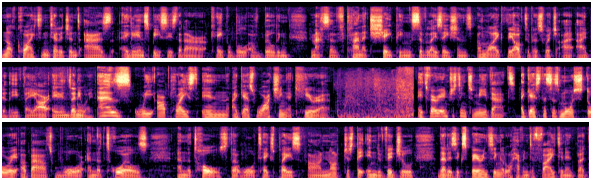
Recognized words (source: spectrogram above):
not quite intelligent as alien species that are capable of building massive planet-shaping civilizations, unlike the octopus, which I, I believe they are aliens anyway. As we are placed in, I guess, watching Akira, it's very interesting to me that I guess this is more story about war and the toils and the tolls that war takes place are not just the individual that is experiencing it or having to fight in it, but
